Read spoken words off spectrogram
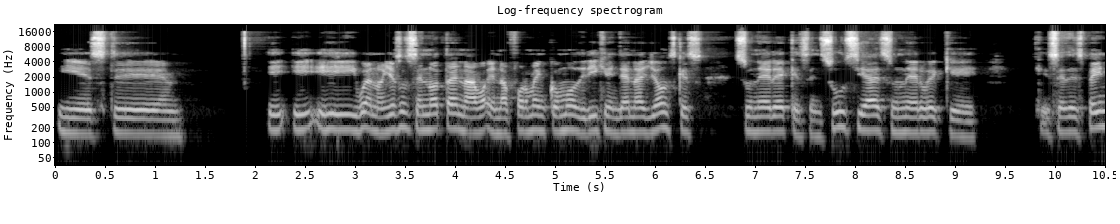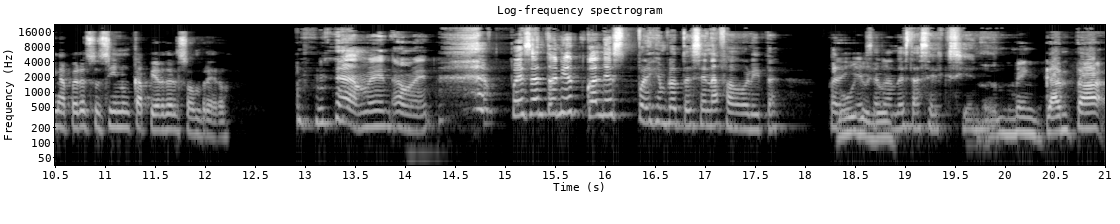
Y este. Y, y, bueno, y eso se nota en la, en la forma en cómo dirige Indiana Jones, que es, es un héroe que se ensucia, es un héroe que, que se despeina, pero eso sí, nunca pierde el sombrero. amén, amén. Pues Antonio, ¿cuál es, por ejemplo, tu escena favorita? Para ir cerrando esta sección. Me encanta,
